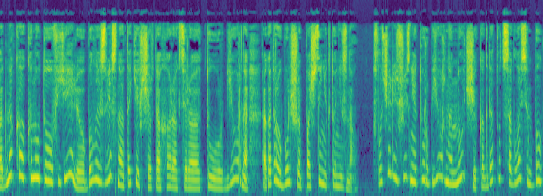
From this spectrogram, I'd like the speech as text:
Однако Кнуту Фьелю было известно о таких чертах характера Турбьорна, о которых больше почти никто не знал. Случались в жизни Турбьорна ночи, когда тот согласен был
